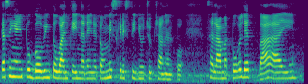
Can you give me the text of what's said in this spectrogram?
Kasi ngayon po going to 1K na rin itong Miss Christine YouTube channel po. Salamat po ulit. Bye!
